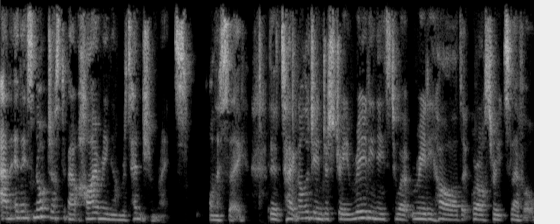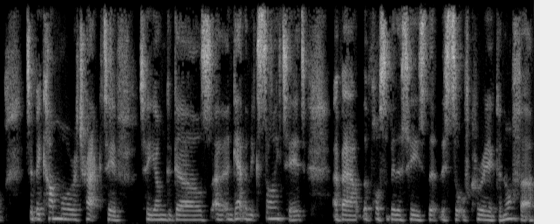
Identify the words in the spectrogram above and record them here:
and and it's not just about hiring and retention rates honestly. The technology industry really needs to work really hard at grassroots level to become more attractive to younger girls uh, and get them excited about the possibilities that this sort of career can offer.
